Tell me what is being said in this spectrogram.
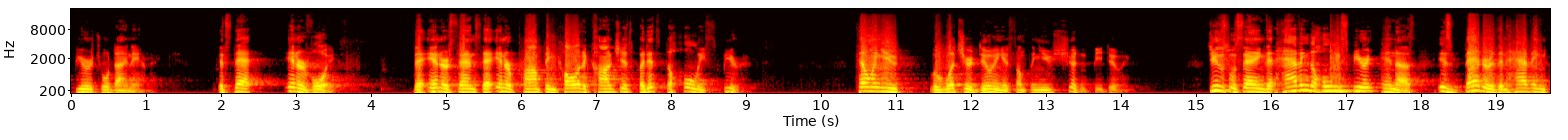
spiritual dynamic. It's that inner voice, that inner sense, that inner prompting, call it a conscience, but it's the Holy Spirit telling you well, what you're doing is something you shouldn't be doing. Jesus was saying that having the Holy Spirit in us is better than having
